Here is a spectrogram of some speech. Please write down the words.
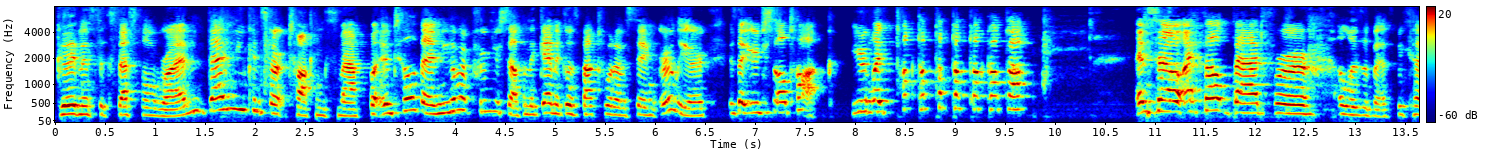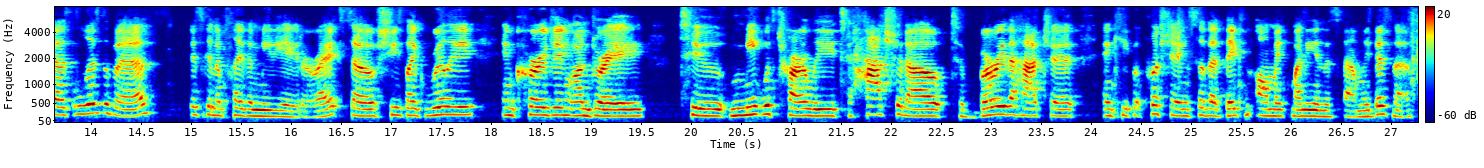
good and successful run, then you can start talking smack. But until then, you haven't proved yourself. And again, it goes back to what I was saying earlier is that you're just all talk. You're like talk, talk, talk, talk, talk, talk, talk. And so I felt bad for Elizabeth because Elizabeth is going to play the mediator, right? So she's like really encouraging Andre to meet with Charlie, to hash it out, to bury the hatchet and keep it pushing so that they can all make money in this family business.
